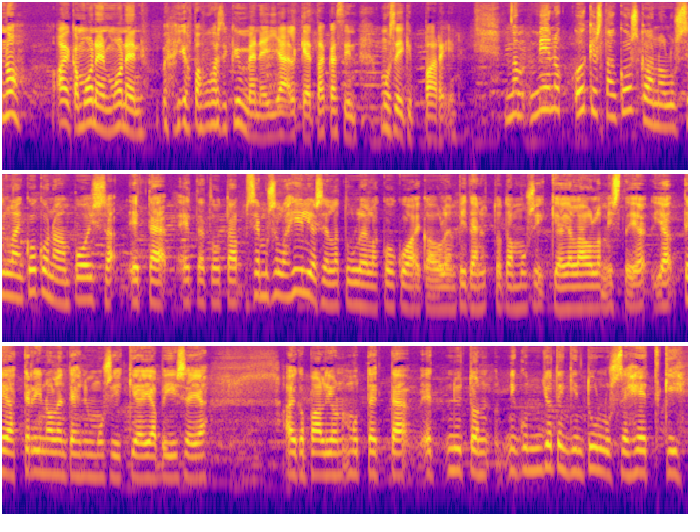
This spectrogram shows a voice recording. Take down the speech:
No, aika monen, monen, jopa vuosikymmenen jälkeen takaisin musiikin pariin? No, minä en ole oikeastaan koskaan ollut sillain kokonaan poissa, että, että tota, semmoisella hiljaisella tulella koko aika olen pitänyt tota musiikkia ja laulamista. Ja, ja teatteriin olen tehnyt musiikkia ja biisejä aika paljon, mutta että, että nyt on niin kuin jotenkin tullut se hetki,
